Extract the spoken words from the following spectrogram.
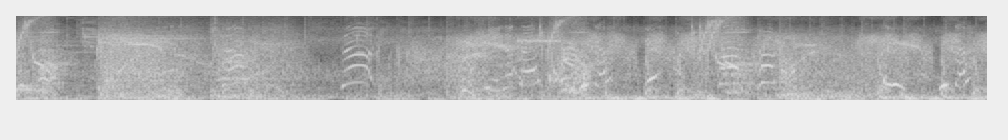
いた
